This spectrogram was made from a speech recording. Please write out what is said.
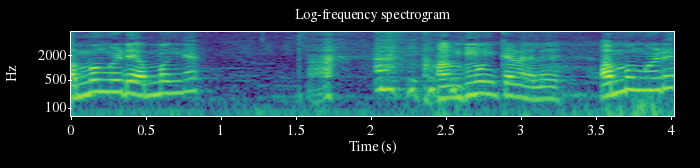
ಅಮ್ಮಂಗ್ ಹೊಡಿ ಅಮ್ಮಂಗೆ. ಅಮ್ಮಂಗ್ ಕಣಲೆ. ಅಮ್ಮಂಗ್ ಹೊಡಿ.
